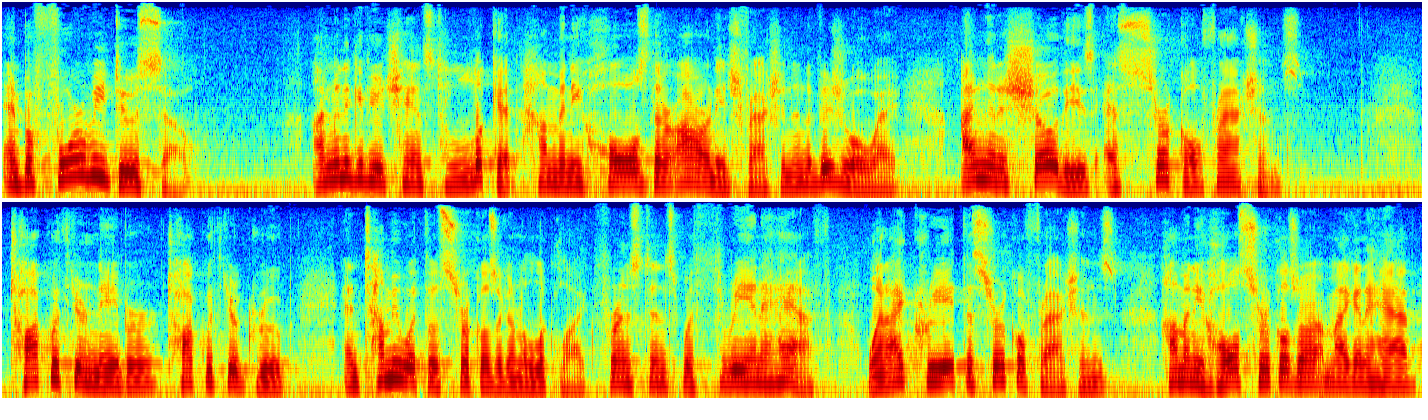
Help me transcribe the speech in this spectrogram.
And before we do so, I'm going to give you a chance to look at how many wholes there are in each fraction in a visual way. I'm going to show these as circle fractions. Talk with your neighbor, talk with your group, and tell me what those circles are going to look like. For instance, with three and a half, when I create the circle fractions, how many whole circles are, am I going to have,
